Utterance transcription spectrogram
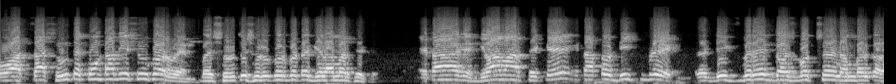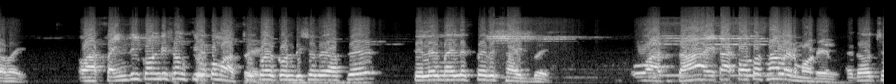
ও আচ্ছা শুরুতে কোনটা দিয়ে শুরু করবেন? ভাই শুরুতে শুরু করব এটা গেলামার থেকে। এটা গ্লামার থেকে এটা তো ডিস্ক ব্রেক ডিস্ক ব্রেক দশ বছরের নাম্বার করা ভাই। ও আচ্ছা ইঞ্জিন কন্ডিশন কীরকম আছে? সুপার কন্ডিশনে আছে তেলের মাইলেজ পাবে ষাট ভাই। ও আচ্ছা এটা কত সালের মডেল এটা হচ্ছে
